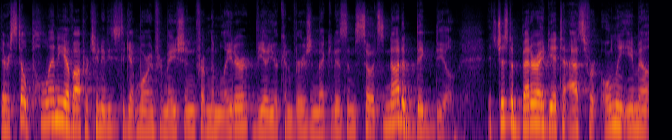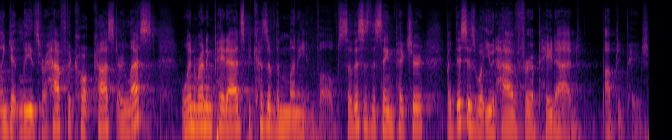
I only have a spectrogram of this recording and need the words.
there are still plenty of opportunities to get more information from them later via your conversion mechanisms, so it's not a big deal. It's just a better idea to ask for only email and get leads for half the cost or less when running paid ads because of the money involved. So this is the same picture, but this is what you would have for a paid ad opt-in page.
